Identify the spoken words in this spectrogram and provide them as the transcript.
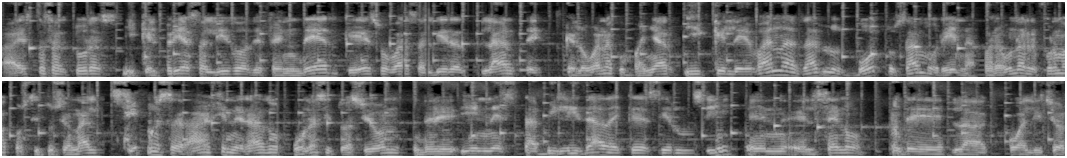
a estas alturas y que el PRI ha salido a defender que eso va a salir adelante, que lo van a acompañar y que le van a dar los votos a Morena para una reforma constitucional, sí pues ha generado una situación de inestabilidad, hay que decirlo así, en el seno de la coalición.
